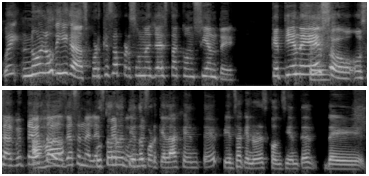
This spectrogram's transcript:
güey, no lo digas porque esa persona ya está consciente. ¿Qué tiene eso? O sea, te ves todos los días en el Justo no entiendo por qué la gente piensa que no eres consciente de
